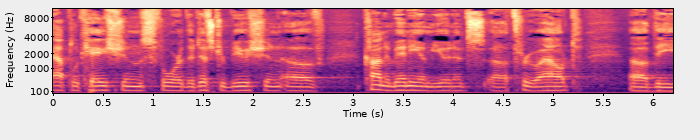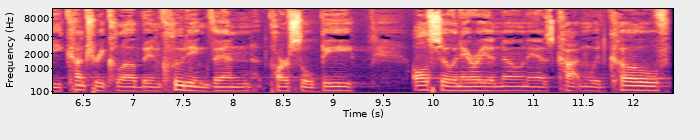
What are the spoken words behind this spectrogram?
applications for the distribution of condominium units uh, throughout uh, the country club, including then Parcel B, also an area known as Cottonwood Cove,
